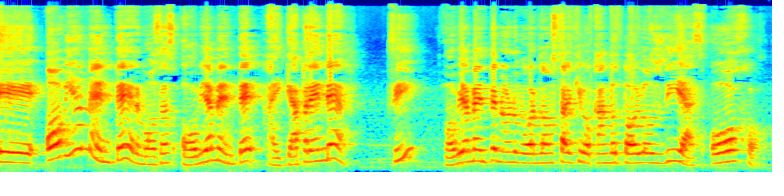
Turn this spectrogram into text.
eh, obviamente, hermosas, obviamente hay que aprender, ¿sí? Obviamente no nos vamos a estar equivocando todos los días. Ojo,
